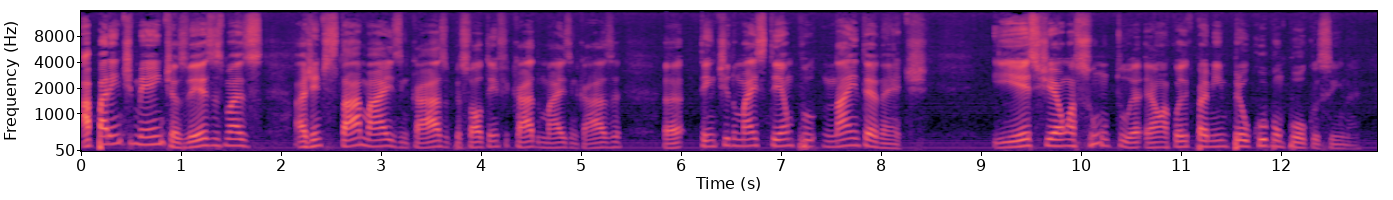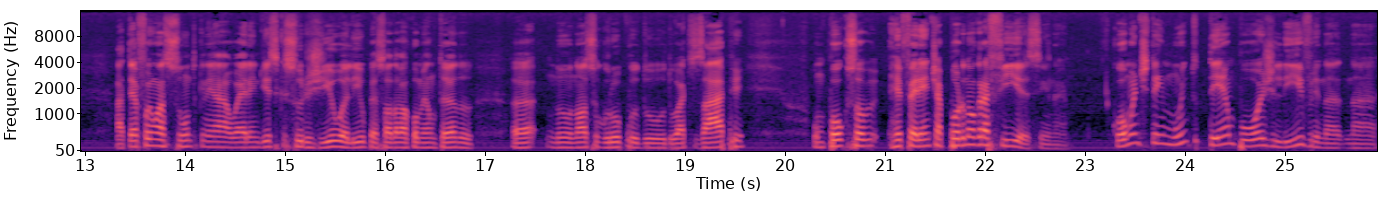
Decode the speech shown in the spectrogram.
Aparentemente, às vezes, mas a gente está mais em casa, o pessoal tem ficado mais em casa, uh, tem tido mais tempo na internet. E este é um assunto, é, é uma coisa que para mim preocupa um pouco, assim, né? Até foi um assunto que nem a Wellen disse que surgiu ali, o pessoal estava comentando uh, no nosso grupo do, do WhatsApp, um pouco sobre referente à pornografia, assim, né? Como a gente tem muito tempo hoje livre na, na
